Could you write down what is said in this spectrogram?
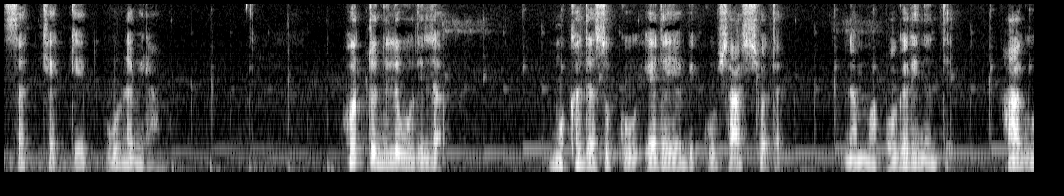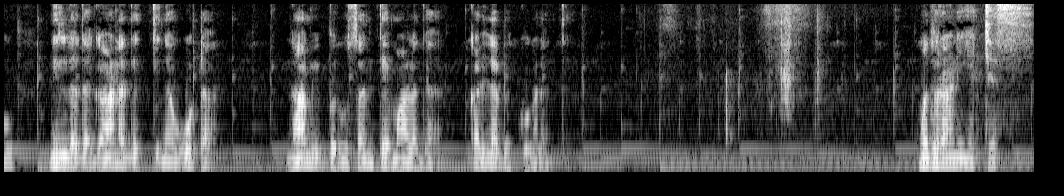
ಸಖ್ಯಕ್ಕೆ ಪೂರ್ಣವಿರಾಮ. ಹೊತ್ತು ನಿಲ್ಲುವುದಿಲ್ಲ. ಮುಖದ ಸುಕ್ಕು ಎದೆಯ ಬಿಕ್ಕು ಶಾಶ್ವತ ನಮ್ಮ ಪೊಗರಿನಂತೆ. ಹಾಗೂ ನಿಲ್ಲದ ಗಾಣದೆತ್ತಿನ ಓಟ, ನಾವಿಬ್ಬರು ಸಂತೆ ಮಾಡದ ಕಳ್ಳಬೆಕ್ಕುಗಳಂತೆ. ಮಧುರಾಣಿ ಎಚ್ ಎಸ್.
